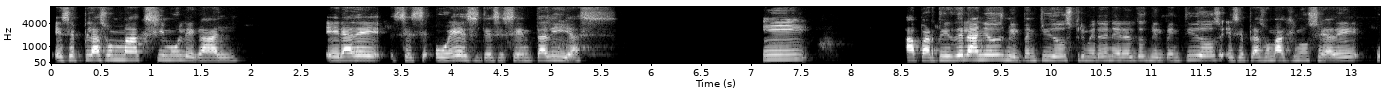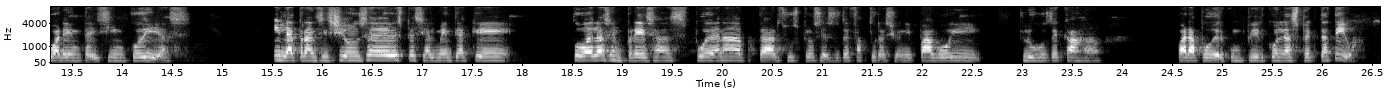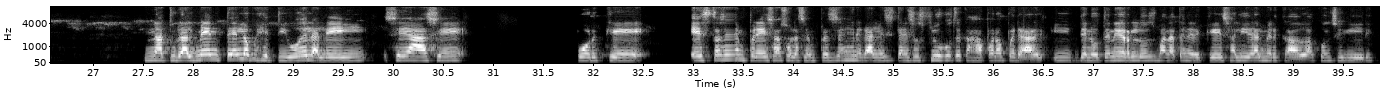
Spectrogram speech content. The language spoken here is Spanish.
ese plazo máximo legal era de o es de 60 días y a partir del año 2022, primero de enero del 2022, ese plazo máximo sea de 45 días y la transición se debe especialmente a que todas las empresas puedan adaptar sus procesos de facturación y pago y flujos de caja para poder cumplir con la expectativa. Naturalmente, el objetivo de la ley se hace porque estas empresas o las empresas en general necesitan esos flujos de caja para operar y de no tenerlos van a tener que salir al mercado a conseguir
